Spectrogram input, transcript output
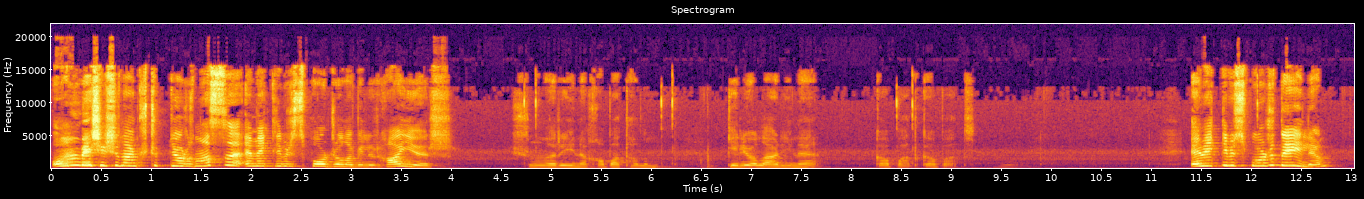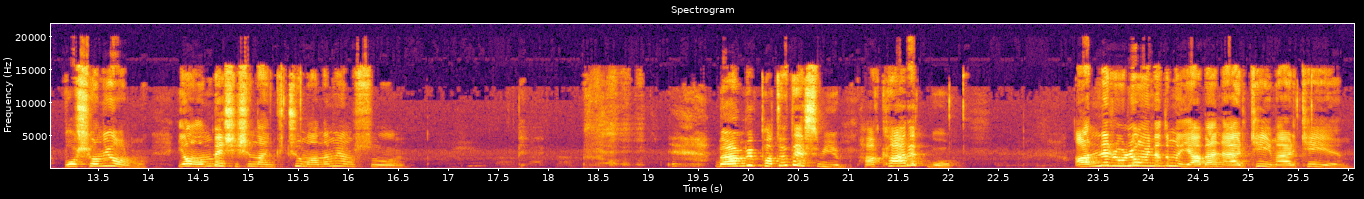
15 yaşından küçük diyoruz. Nasıl emekli bir sporcu olabilir? Hayır. Şunları yine kapatalım. Geliyorlar yine. Kapat kapat. Emekli bir sporcu değilim. Boşanıyor mu? Ya 15 yaşından küçüğüm anlamıyor musun? Ben bir patates miyim? Hakaret bu. Anne rolü oynadı mı? Ya ben erkeğim erkeğim.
